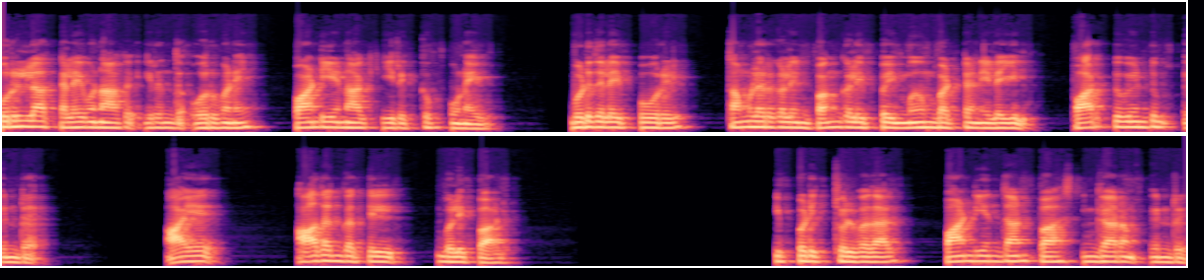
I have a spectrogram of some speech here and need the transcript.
கொரில்லா தலைவனாக இருந்த ஒருவனை பாண்டியனாக்கி இருக்கும் புனைவு. விடுதலை போரில் தமிழர்களின் பங்களிப்பை மேம்பட்ட நிலையில் பார்க்க வேண்டும் என்ற ஆய ஆதங்கத்தில் வெளிப்பாடு. இப்படி சொல்வதால் பாண்டியன்தான் பா சிங்காரம் என்று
